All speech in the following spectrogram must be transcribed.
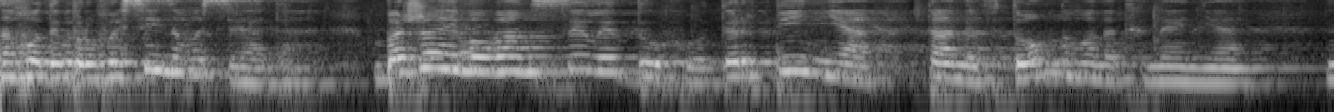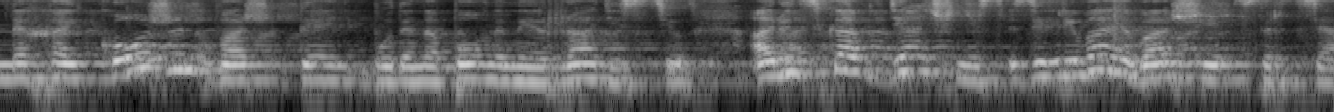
Нагоди професійного свята бажаємо вам сили духу, терпіння та невтомного натхнення. Нехай кожен ваш день буде наповнений радістю, а людська вдячність зігріває ваші серця.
